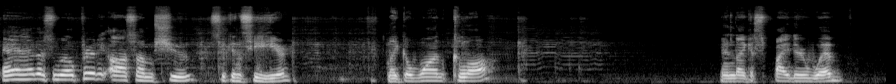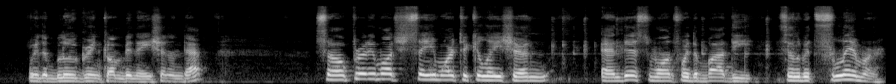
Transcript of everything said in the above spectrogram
And as well, pretty awesome shoe, as you can see here. Like a one claw. And like a spider web with a blue-green combination on that. So pretty much same articulation. And this one for the body, it's a little bit slimmer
